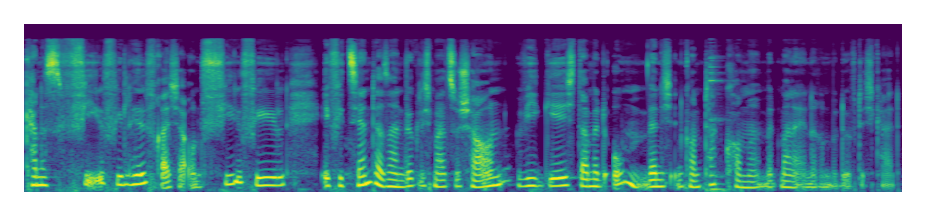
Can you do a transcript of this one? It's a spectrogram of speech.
kann es viel, viel hilfreicher und viel, viel effizienter sein, wirklich mal zu schauen, wie gehe ich damit um, wenn ich in Kontakt komme mit meiner inneren Bedürftigkeit,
